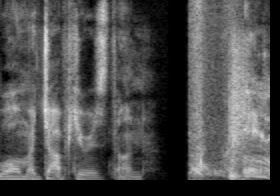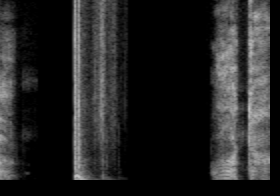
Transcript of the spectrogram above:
Well, my job here is done. what the?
